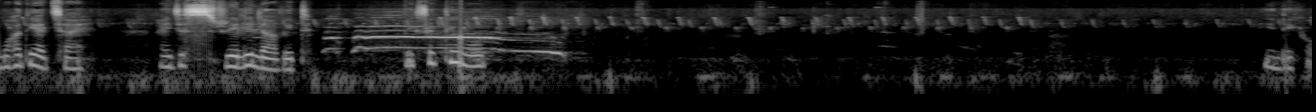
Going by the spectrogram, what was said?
बहुत ही अच्छा है। I just really love it देख सकते हो वो ये देखो।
